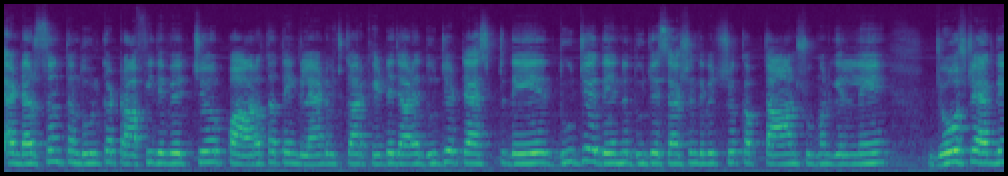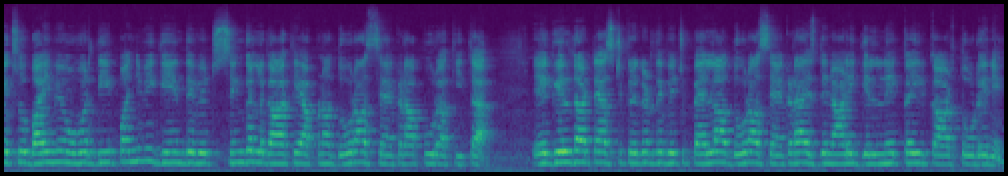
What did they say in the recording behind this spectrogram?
ਐਂਡਰਸਨ ਤੰਦੂਲਕਰ ਟਰਾਫੀ ਦੇ ਵਿੱਚ ਭਾਰਤ ਅਤੇ ਇੰਗਲੈਂਡ ਵਿਚਕਾਰ ਖੇਡੇ ਜਾ ਰਹੇ ਦੂਜੇ ਟੈਸਟ ਦੇ ਦੂਜੇ ਦਿਨ, ਦੂਜੇ ਸੈਸ਼ਨ ਦੇ ਵਿੱਚ ਕਪਤਾਨ ਸ਼ੁਭਮਨ ਗਿੱਲ ਨੇ ਜੋਸ਼ ਟੈਗ ਦੇ 122ਵੇਂ ਓਵਰ ਦੀ ਪੰਜਵੀਂ ਗੇਂਦ ਦੇ ਵਿੱਚ ਸਿੰਗਲ ਲਗਾ ਕੇ ਆਪਣਾ ਦੋਹਰਾ ਸੈਂਕੜਾ ਪੂਰਾ ਕੀਤਾ। ਇਹ ਗਿੱਲ ਦਾ ਟੈਸਟ ਕ੍ਰਿਕਟ ਦੇ ਵਿੱਚ ਪਹਿਲਾ ਦੋਹਰਾ ਸੈਂਕੜਾ, ਇਸ ਦੇ ਨਾਲ ਹੀ ਗਿੱਲ ਨੇ ਕਈ ਰਿਕਾਰਡ ਤੋੜੇ ਨੇ।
